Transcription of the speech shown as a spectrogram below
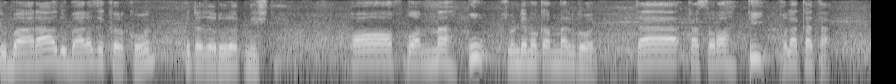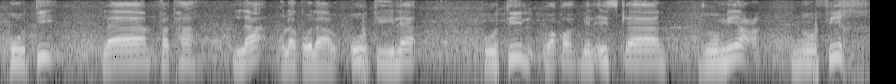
دوباره دوباره ذکر کول ته ضرورت نشته. قاف ضمه قو شونډه مکمل ګول. تا کسره تی خلقتا قوتي لام فتحه. لا خلق کولاو قوتي لا. قتل وقف بالإسكان جميع نفخ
